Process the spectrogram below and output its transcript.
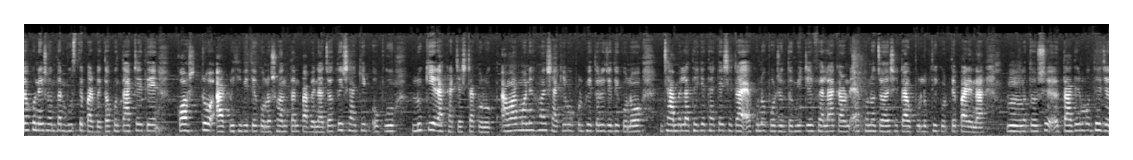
যখন এই সন্তান বুঝতে পারবে, তখন তার চাইতে কষ্ট আর পৃথিবীতে কোনো সন্তান পাবে না। যতই সাকিব, অপু লুকিয়ে রাখার চেষ্টা করুক, আমার মনে হয় সাকিব, অপুর ভিতরে যদি কোনো ঝামেলা থেকে থাকে, সেটা এখনও পর্যন্ত মিটিয়ে ফেলা কারণ এখনও জয় সেটা উপলব্ধি করতে পারে না। তো তাদের মধ্যে যে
